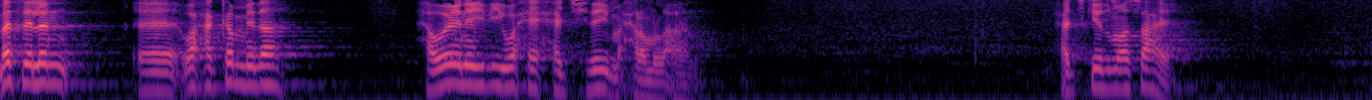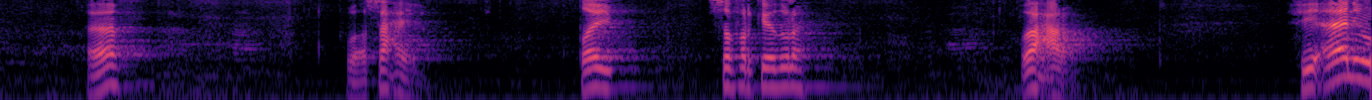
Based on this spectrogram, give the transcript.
Maalan waxaa ka mid ah haweenaydii waxay xajiday maxram la'aan. Xajkeedu ma asaxaya a waa asaxaya ayib safarkeeduna waa xaram. Fii aanin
